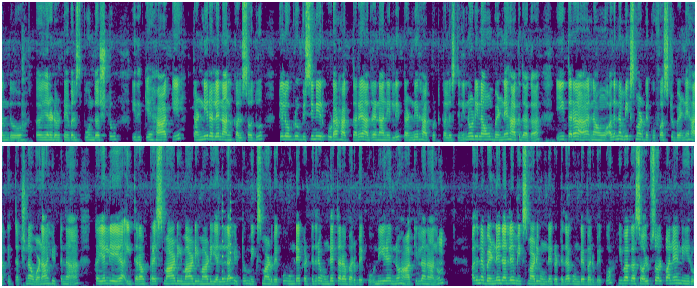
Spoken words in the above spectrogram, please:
ಒಂದು ಎರಡು ಟೇಬಲ್ ಸ್ಪೂನ್ದಷ್ಟು ಇದಕ್ಕೆ ಹಾಕಿ ತಣ್ಣೀರಲ್ಲೇ ನಾನು ಕಲಿಸೋದು. ಕೆಲವೊಬ್ಬರು ಬಿಸಿ ನೀರು ಕೂಡ ಹಾಕ್ತಾರೆ, ಆದರೆ ನಾನಿಲ್ಲಿ ತಣ್ಣೀರು ಹಾಕ್ಬಿಟ್ಟು ಕಲಿಸ್ತೀನಿ. ನೋಡಿ ನಾವು ಬೆಣ್ಣೆ ಹಾಕಿದಾಗ ಈ ಥರ ನಾವು ಅದನ್ನು ಮಿಕ್ಸ್ ಮಾಡಬೇಕು. ಫಸ್ಟು ಬೆಣ್ಣೆ ಹಾಕಿದ ತಕ್ಷಣ ಒಣ ಹಿಟ್ಟನ್ನ ಕೈಯಲ್ಲಿ ಈ ಥರ ಪ್ರೆಸ್ ಮಾಡಿ ಮಾಡಿ ಮಾಡಿ ಎಲ್ಲ ಹಿಟ್ಟು ಮಿಕ್ಸ್ ಮಾಡಬೇಕು. ಉಂಡೆ ಕಟ್ಟಿದ್ರೆ ಉಂಡೆ ಥರ ಬರಬೇಕು. ನೀರೇನು ಹಾಕಿಲ್ಲ ನಾನು. ಅದನ್ನು ಬೆಣ್ಣೆನಲ್ಲೇ ಮಿಕ್ಸ್ ಮಾಡಿ ಉಂಡೆ ಕಟ್ಟಿದಾಗ ಉಂಡೆ ಬರಬೇಕು. ಇವಾಗ ಸ್ವಲ್ಪ ಸ್ವಲ್ಪನೇ ನೀರು.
